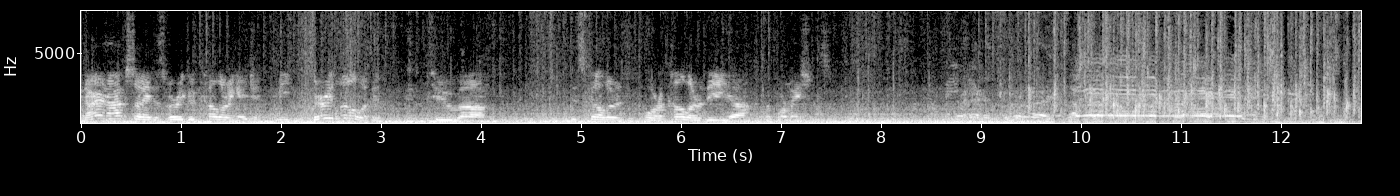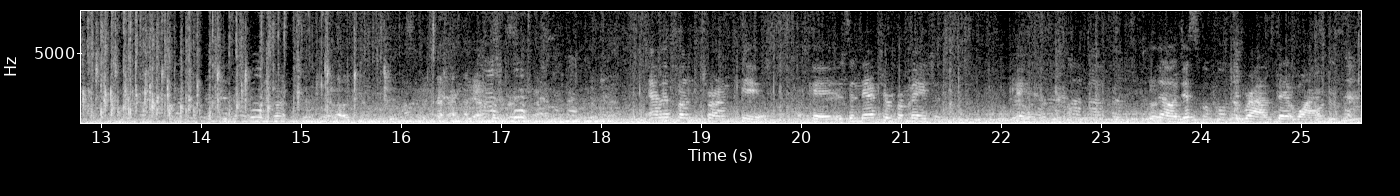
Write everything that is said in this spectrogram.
And iron oxide is a very good coloring agent. You need very little of it to uh, discolor or color the, uh, the formations. Elephant trunk hill. Okay, it's a natural formation. Okay. No, just for the photographs, that one.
